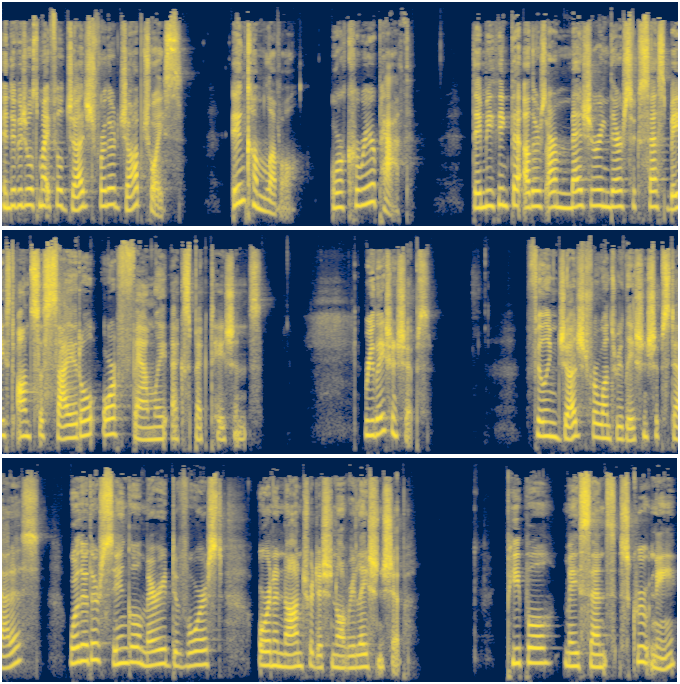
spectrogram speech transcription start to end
Individuals might feel judged for their job choice, income level, or career path. They may think that others are measuring their success based on societal or family expectations. Relationships. Feeling judged for one's relationship status, whether they're single, married, divorced, or in a non traditional relationship. People may sense scrutiny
